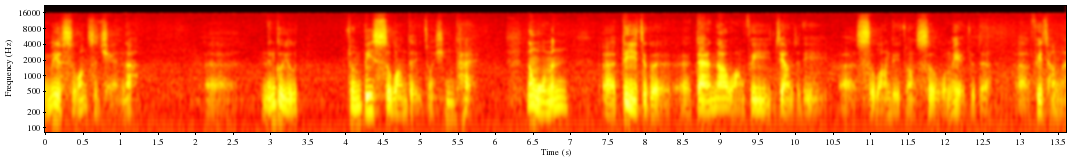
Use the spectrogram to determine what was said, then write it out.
没有死亡之前呢，呃，能够有准备死亡的一种心态。那我们呃，对于这个呃戴安娜王妃这样子的呃死亡的一桩事，我们也觉得呃非常啊，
